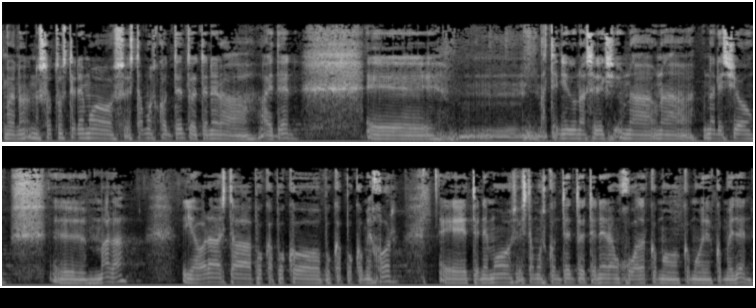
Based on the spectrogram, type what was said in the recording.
Bueno, nosotros tenemos, estamos contentos de tener a, a Eden. Eh, ha tenido una, selección, una, una, una lesión eh, mala y ahora está poco a poco, poco a poco mejor. Eh, tenemos, estamos contentos de tener a un jugador como, como, como Eden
